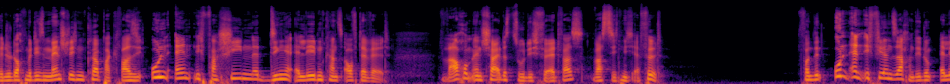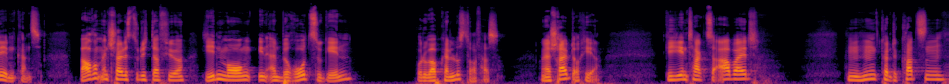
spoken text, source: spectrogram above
Wenn du doch mit diesem menschlichen Körper quasi unendlich verschiedene Dinge erleben kannst auf der Welt, warum entscheidest du dich für etwas, was dich nicht erfüllt? Von den unendlich vielen Sachen, die du erleben kannst, warum entscheidest du dich dafür, jeden Morgen in ein Büro zu gehen, wo du überhaupt keine Lust drauf hast? Und er schreibt auch hier, geh jeden Tag zur Arbeit, mhm, könnte kotzen,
